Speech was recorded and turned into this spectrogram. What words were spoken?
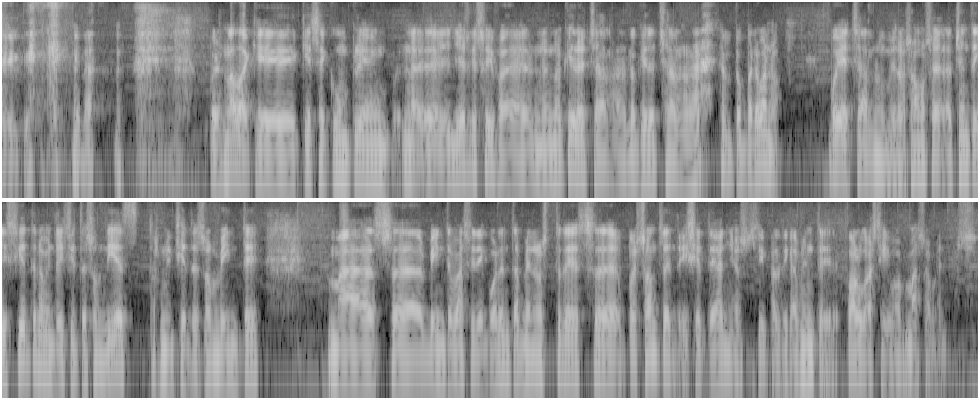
que- que- que nada. Pues nada, que, que se cumplen. eh, Yo es que soy. No, no quiero echar, no quiero echar. Pero bueno, Voy a echar números. Vamos a ver. 87, 97 son 10, 2007 son 20, más eh, 20 más serían 40, menos 3, eh, pues son 37 años, sí, prácticamente, o algo así, más o menos.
